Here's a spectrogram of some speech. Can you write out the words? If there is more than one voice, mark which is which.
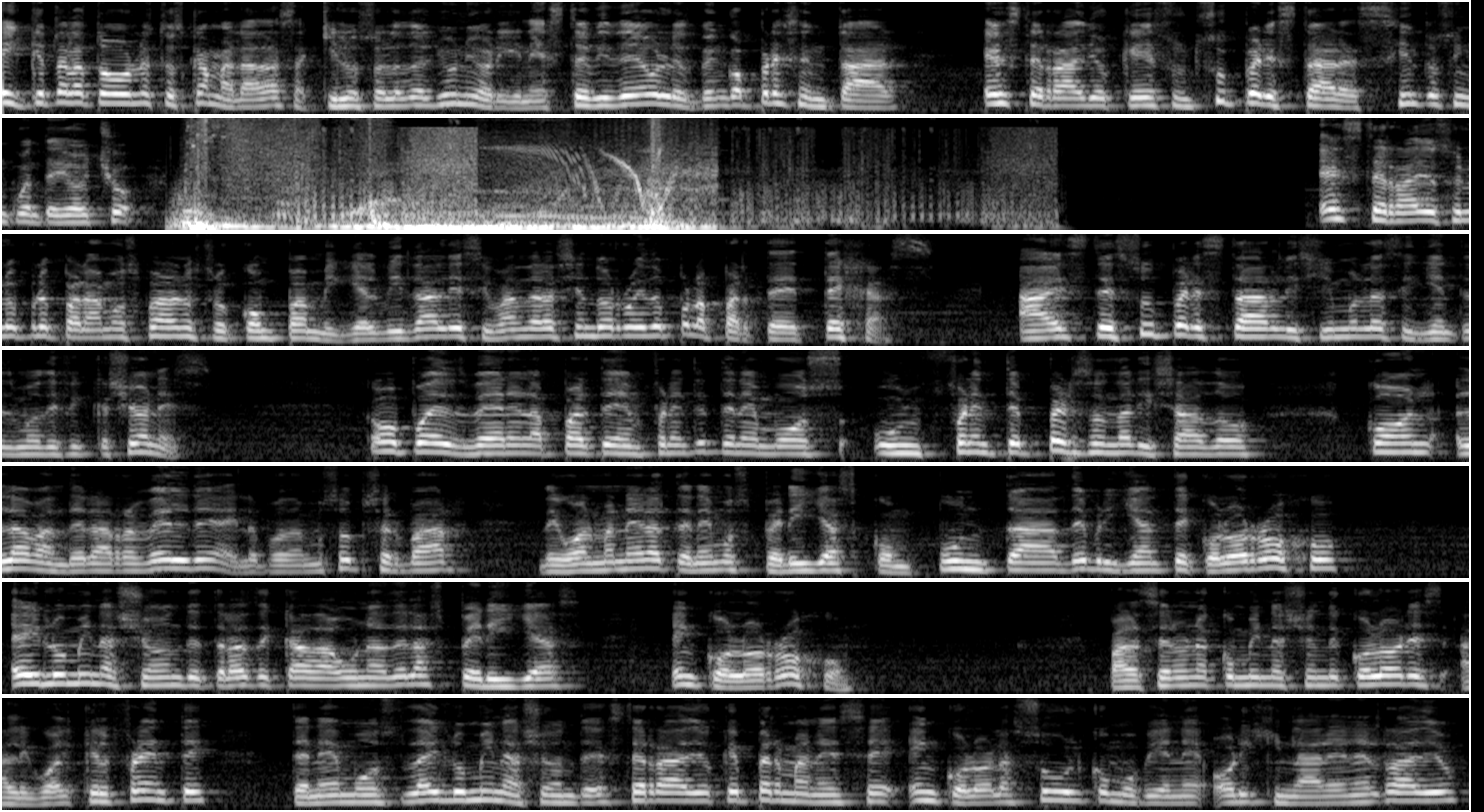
Speaker 1: Hey, ¿qué tal a todos nuestros camaradas? Aquí los solo del Junior y en este video les vengo a presentar este radio que es un Superstar 158 Este radio se lo preparamos para nuestro compa Miguel Vidales y va a andar haciendo ruido por la parte de Texas. A este Superstar le hicimos las siguientes modificaciones. Como puedes ver en la parte de enfrente tenemos un frente personalizado con la bandera rebelde, ahí lo podemos observar. De igual manera tenemos perillas con punta de brillante color rojo e iluminación detrás de cada una de las perillas en color rojo. Para hacer una combinación de colores, al igual que el frente, tenemos la iluminación de este radio que permanece en color azul como viene original en el radio.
